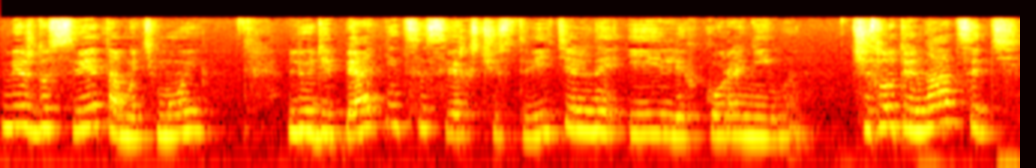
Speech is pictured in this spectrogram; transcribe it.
между светом и тьмой. Люди пятницы сверхчувствительны и легко ранимы. Число 13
